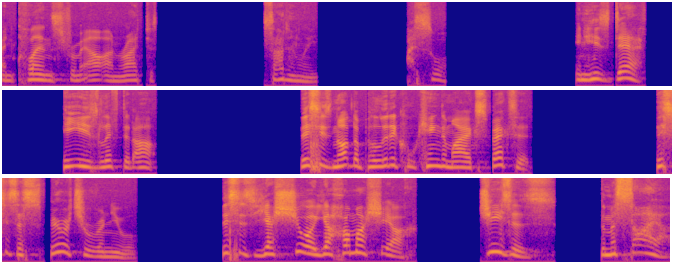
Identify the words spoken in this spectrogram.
and cleansed from our unrighteousness. Suddenly, I saw. In his death, he is lifted up. This is not the political kingdom I expected. This is a spiritual renewal. This is Yeshua, Yahamashiach, Jesus, the Messiah.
